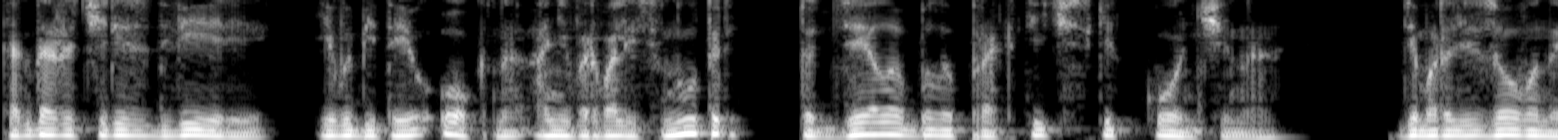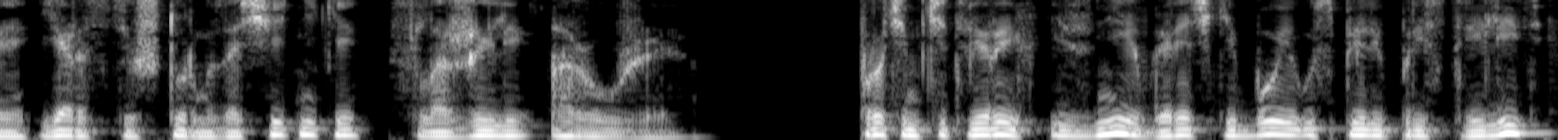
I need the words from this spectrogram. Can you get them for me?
Когда же через двери и выбитые окна они ворвались внутрь, то дело было практически кончено. Деморализованные яростью штурма защитники сложили оружие. Впрочем, четверых из них в горячке боя успели пристрелить,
